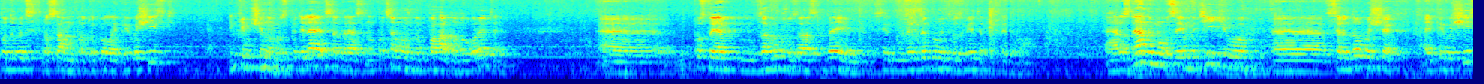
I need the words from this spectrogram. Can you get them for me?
подивитися про сам протокол IPv6, яким чином розподіляються адреси. Ну, про це можна багато говорити. Е, Просто я загружу зараз людей, всі не, будуть розуміти, про що йдемо. Е, Розглянемо взаємодію в середовищах IPv6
